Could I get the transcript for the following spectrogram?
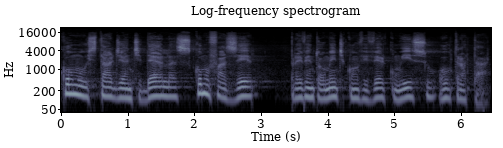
como estar diante delas, como fazer para eventualmente conviver com isso ou tratar.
